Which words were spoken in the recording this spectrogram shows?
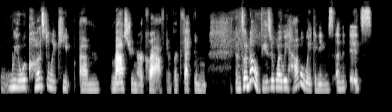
we will constantly keep um, mastering our craft and perfecting. And so, no, these are why we have awakenings. And it's,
